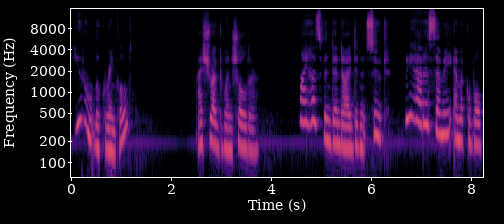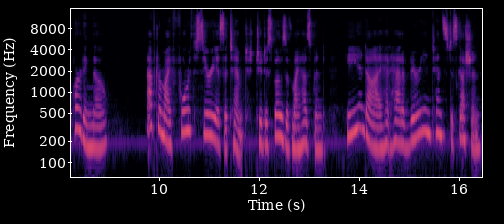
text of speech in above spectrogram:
You don't look wrinkled. I shrugged one shoulder. My husband and I didn't suit. We had a semi amicable parting, though. After my fourth serious attempt to dispose of my husband, he and I had had a very intense discussion,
